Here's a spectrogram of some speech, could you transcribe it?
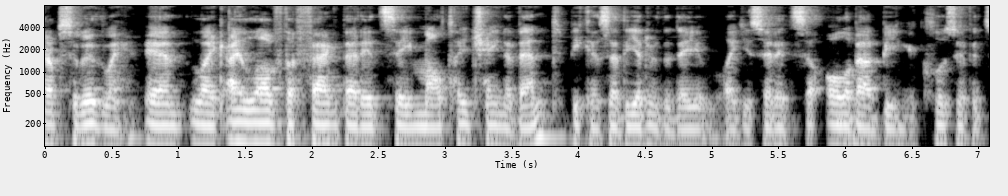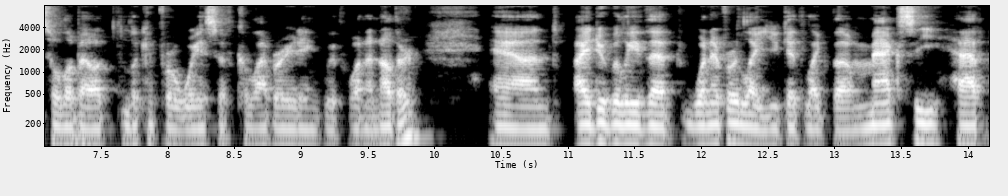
Absolutely. And like, I love the fact that it's a multi chain event because at the end of the day, like you said, it's all about being inclusive. It's all about looking for ways of collaborating with one another. And I do believe that whenever like you get like the maxi hat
